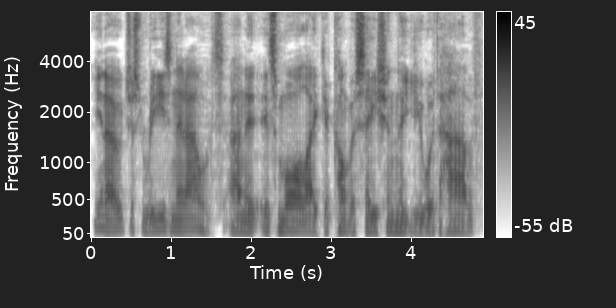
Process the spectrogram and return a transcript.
you know, just reason it out. And it, it's more like a conversation that you would have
